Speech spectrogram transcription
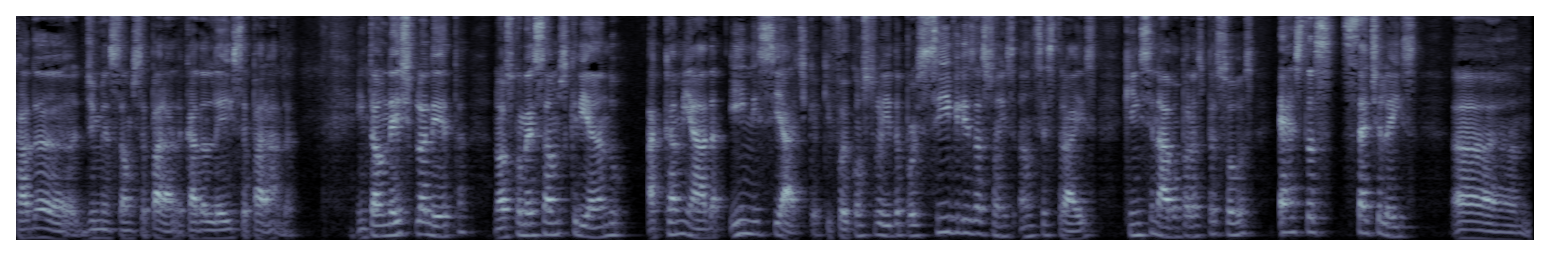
cada dimensão separada, cada lei separada. Então, neste planeta, nós começamos criando a caminhada iniciática, que foi construída por civilizações ancestrais que ensinavam para as pessoas estas sete leis uh,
